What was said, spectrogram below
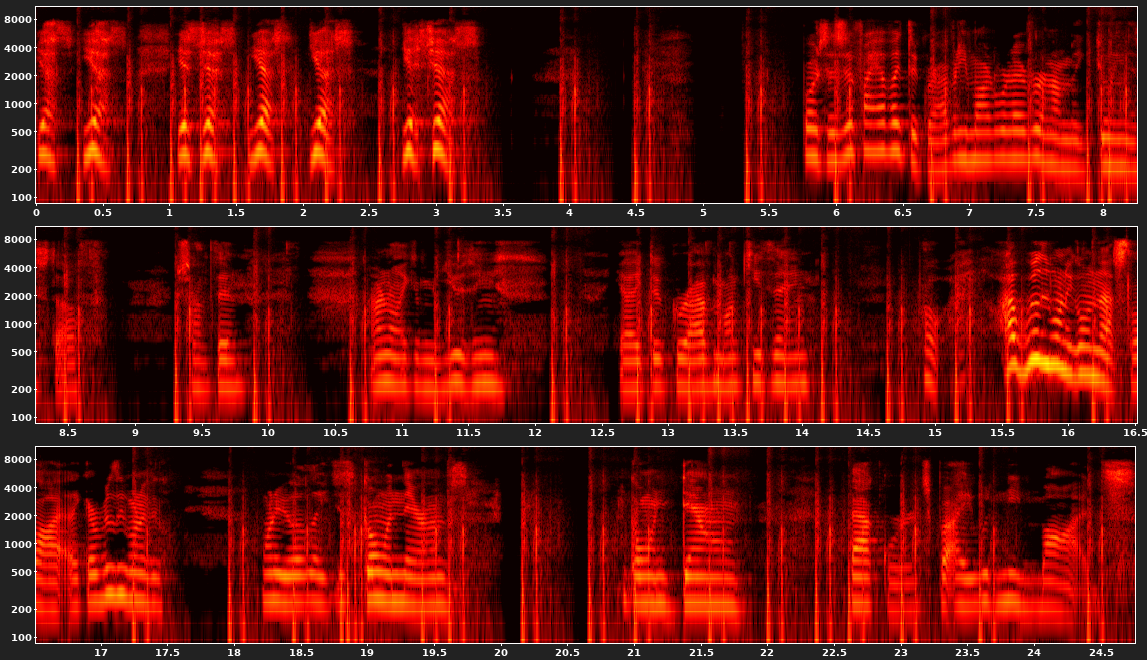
yes, yes, yes, yes, yes, yes, yes, yes. Bro, it's as if I have like the gravity mod or whatever and I'm like doing this stuff or something. I don't know, like I'm using, yeah, like the grav monkey thing. Bro, I I really want to go in that slot. Like I really want to want to like just go in there and I'm just going down backwards. But I would need mods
